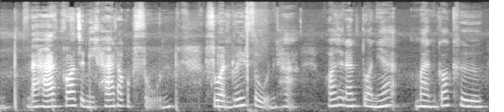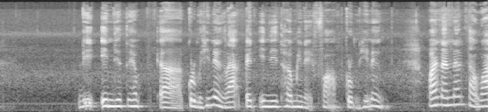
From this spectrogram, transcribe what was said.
1นะคะก็จะมีค่าเท่ากับ 0 ส่วนด้วย 0 ค่ะ เพราะฉะนั้นตัวเนี้ยมันก็คือ อ่อกลุ่มที่1ละเป็น indeterminate form กลุ่มที่ 1 เพราะฉะนั้นนั่นแปลว่า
